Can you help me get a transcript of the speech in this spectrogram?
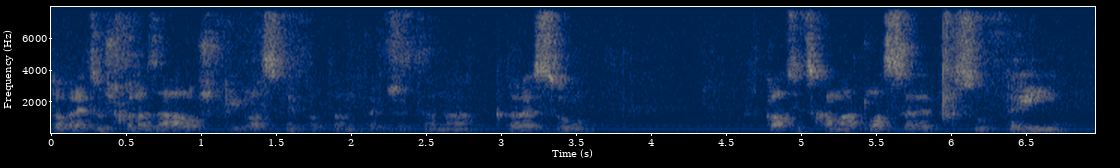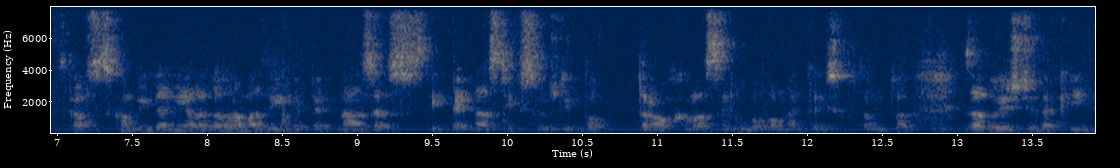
To vrecuško na záložky vlastne potom, takže to na, ktoré sú v klasickom atlase sú tri, v klasickom vydaní, ale dohromady je 15 a z tých 15 sú vždy po troch vlastne ľubovoľné, ktorí sú v tomto. Zadu ešte taký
